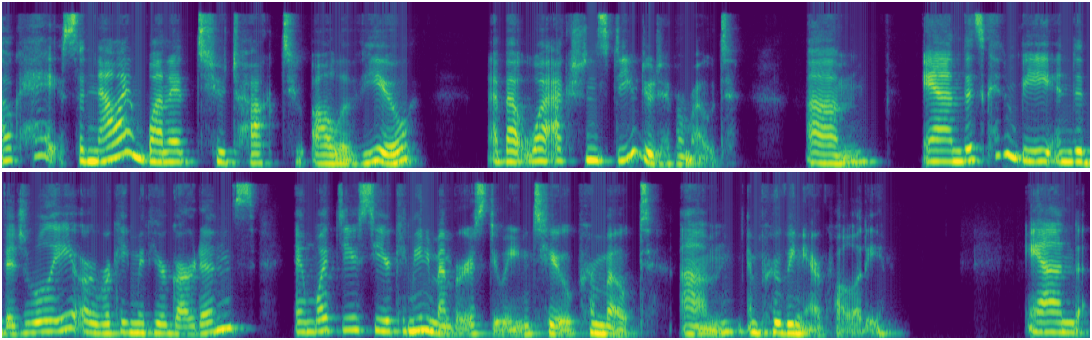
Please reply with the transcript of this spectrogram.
Okay, so now I wanted to talk to all of you about what actions do you do to promote? Um, and this can be individually or working with your gardens. And what do you see your community members doing to promote um, improving air quality? And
